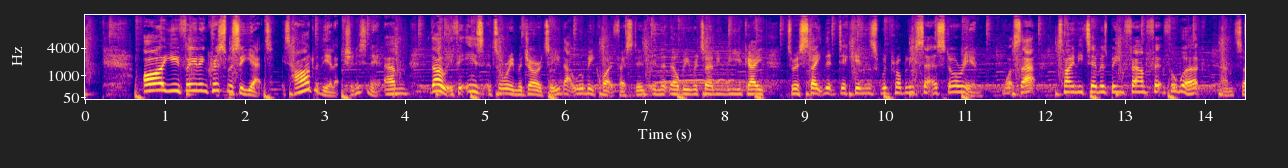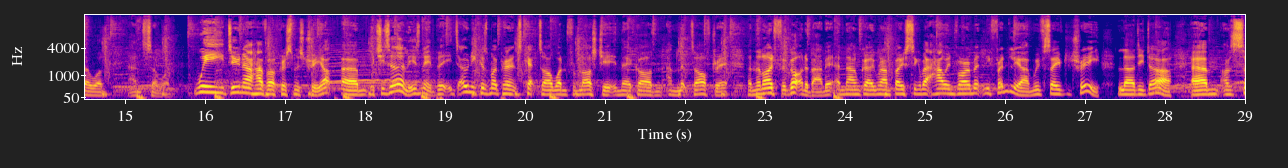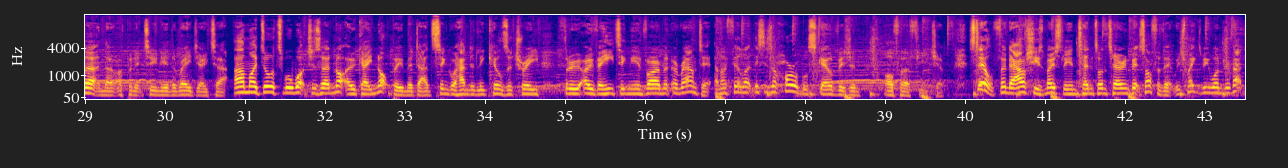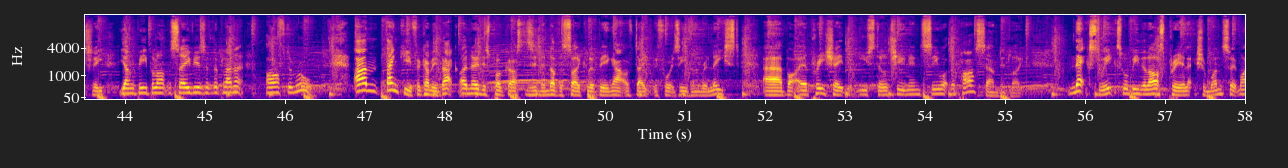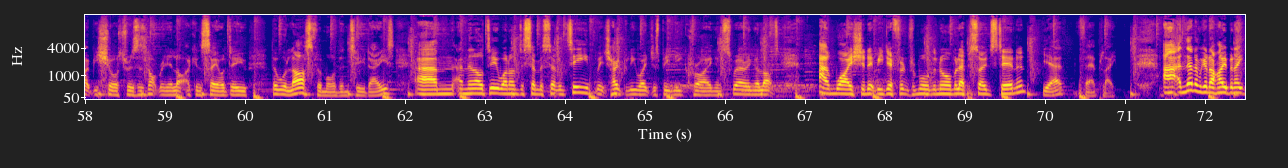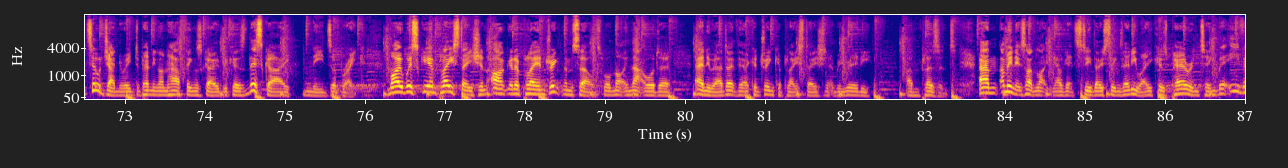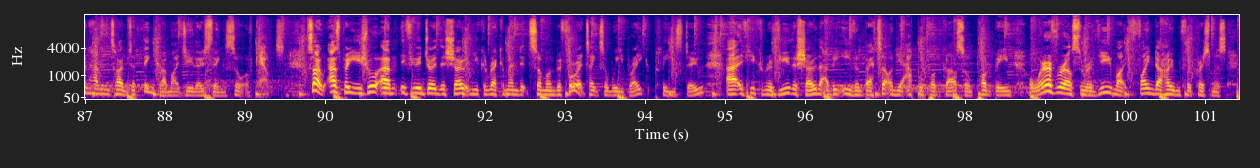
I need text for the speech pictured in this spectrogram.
Are you feeling Christmassy yet? It's hard with the election, isn't it? Um, though, if it is a Tory majority, that will be quite festive in that they'll be returning the UK to a state that Dickens would probably set a story in. What's that? Tiny Tim has been found fit for work, and so on and so on. We do now have our Christmas tree up, um, which is early, isn't it? But it's only because my parents kept our one from last year in their garden and looked after it, and then I'd forgotten about it, and now I'm going around boasting about how environmentally friendly I am. We've saved a tree, la di da. Um, I'm certain though I've put it too near the radiator. And my daughter will watch as her not okay, not boomer dad single-handedly kills a tree through overheating the environment around it, and I feel like this is a horrible scaled vision of her future. Still, for now, she's mostly intent on tearing bits off of it, which makes me wonder if actually young people aren't the saviours of the planet after all. Um, thank you for coming back. I know this podcast is in another cycle of being out of date before it's even released, uh, but I appreciate that you still tune in to see what the past sounded like. Next week's will be the last pre election one, so it might be shorter as there's not really a lot I can say or do that will last for more than two days. Um, and then I'll do one on December 17th, which hopefully won't just be me crying and swearing a lot. And why should it be different from all the normal episodes, Tiernan? Yeah, fair play. Uh, and then I'm going to hibernate till January, depending on how things go, because this guy needs a break. My whiskey and PlayStation aren't going to play and drink themselves. Well, not in that order. Anyway, I don't think I could drink a PlayStation. It'd be really unpleasant. Um, I mean, it's unlikely I'll get to do those things anyway because parenting, but even having time to think I might do those things sort of counts. So, as per usual, um, if you enjoyed the show and you can recommend it to someone before it takes a wee break, please do. Uh, if you can review the show, that'd be even better on your Apple Podcasts or Podbean or wherever else a review might find a home for Christmas,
